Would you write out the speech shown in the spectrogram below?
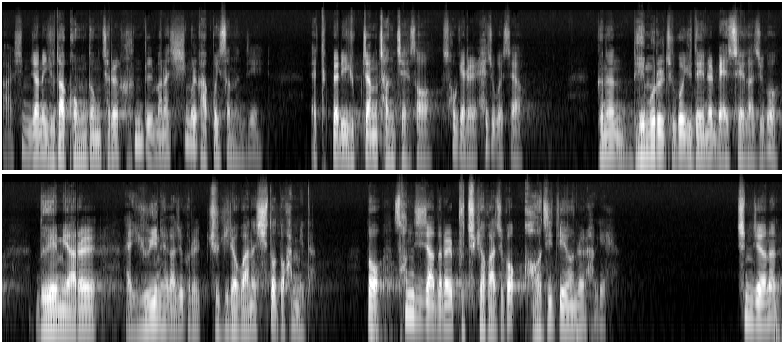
아, 심지어는 유다 공동체를 흔들 만한 힘을 갖고 있었는지 특별히 6장 전체에서 소개를 해주고 있어요. 그는 뇌물을 주고 유대인을 매수해 가지고 느헤미야를 유인해 가지고 그를 죽이려고 하는 시도도 합니다. 또 선지자들을 부추겨 가지고 거짓 예언을 하게 해요. 심지어는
